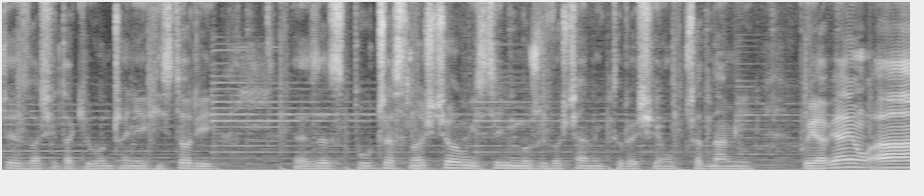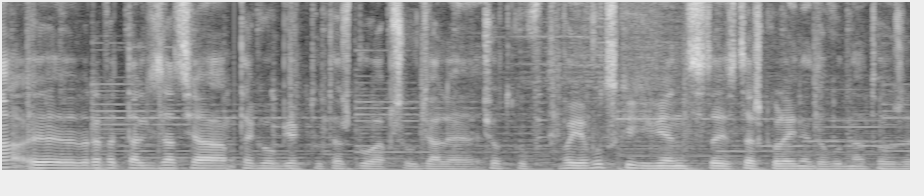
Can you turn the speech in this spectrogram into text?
to jest właśnie takie łączenie historii e, ze współczesnością i z tymi możliwościami, które się przed nami pojawiają, a e, rewitalizacja tego obiektu też była przy udziale środków wojewódzkich, więc to jest też kolejny dowód na to, że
